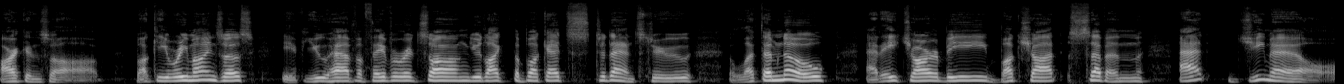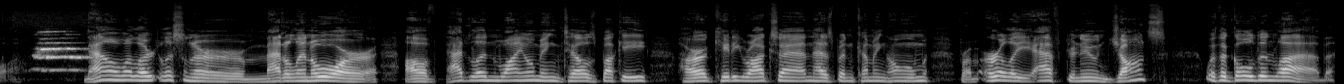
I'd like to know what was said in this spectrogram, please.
Arkansas. Bucky reminds us if you have a favorite song you'd like the Buckettes to dance to, let them know at hrbbuckshot7 at Gmail. Now, alert listener Madeline Orr of Paddling, Wyoming tells Bucky her kitty Roxanne has been coming home from early afternoon jaunts with a golden lab.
